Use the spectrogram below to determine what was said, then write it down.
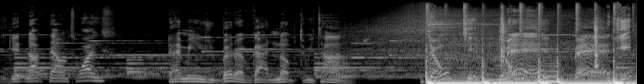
You get knocked down twice, that means you better have gotten up three times. Don't get mad. Don't get mad. Get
